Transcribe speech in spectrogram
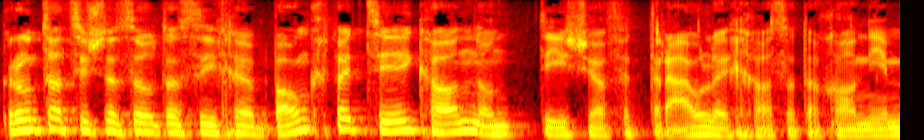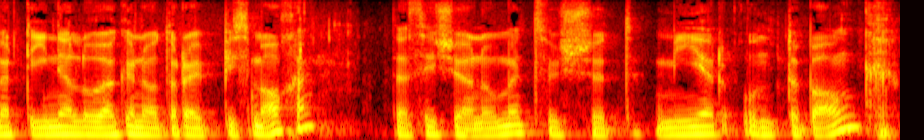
Grundsätzlich ist es so, dass ich eine Bankbeziehung habe und die ist ja vertraulich. Also da kann niemand reinschauen oder etwas machen. Das ist ja nur zwischen mir und der Bank.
